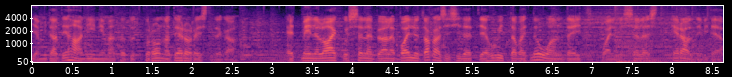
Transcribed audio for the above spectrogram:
ja mida teha niinimetatud koroonaterroristidega et meile laekus selle peale palju tagasisidet ja huvitavaid nõuandeid, valmis sellest eraldi video.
